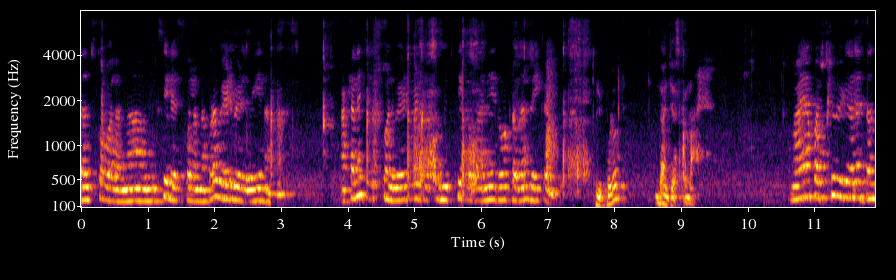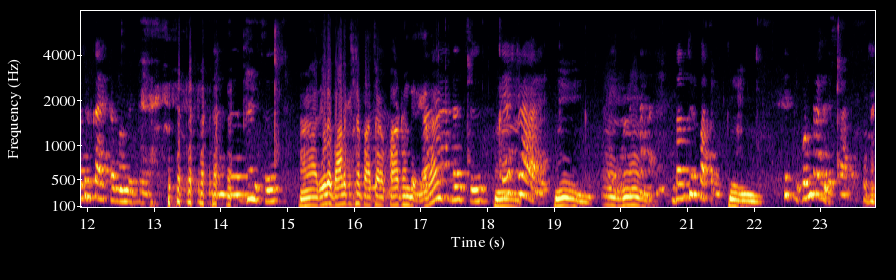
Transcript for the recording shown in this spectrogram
దంచుకోవాలన్నా మిక్సీలో వేసుకోవాలన్నా కూడా వేడి వేడి వేయను. అన్నమాట. అట్లనే చేసుకోండి. వేడి వేడి మిక్సీలో కానీ రోట్లో కానీ వేయకండి. ఇప్పుడు దంచేసుకున్నాం మాయా ఫస్ట్ వీడియోనే దంచుడు కార్యక్రమం పెట్టి దంచు దంచు ఆ, అదేదో బాలకృష్ణ పాట పాట ఉండేది కదా? టేస్ట్ రావాలి. పచ్చడి ఉమ్. గుండ్రంగా తీసుకోవాలి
